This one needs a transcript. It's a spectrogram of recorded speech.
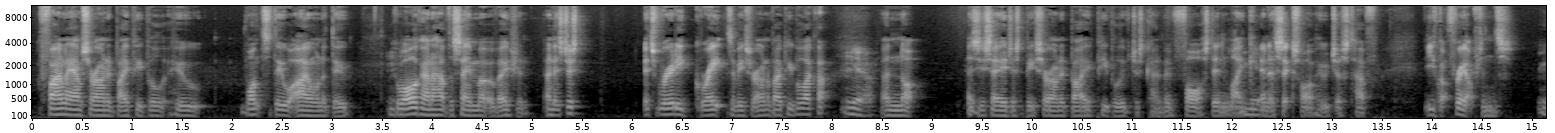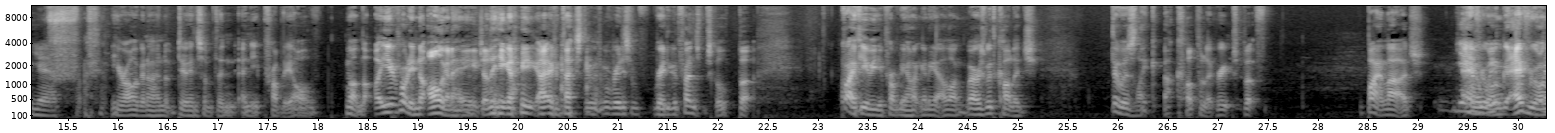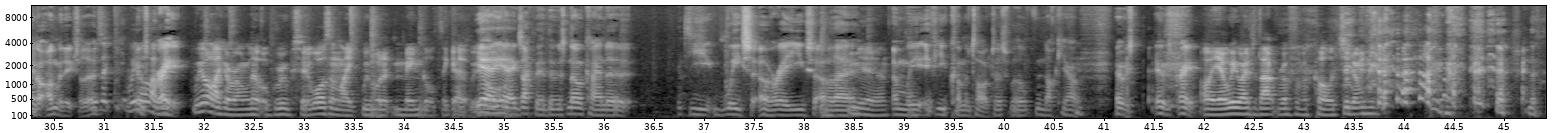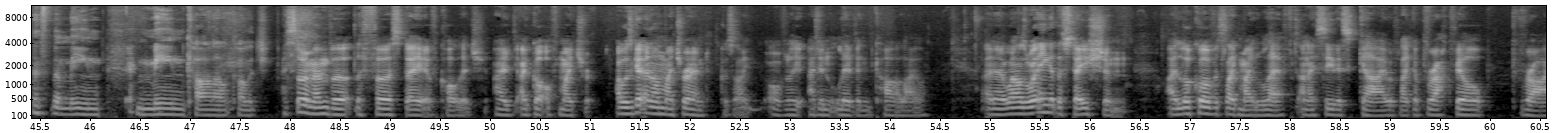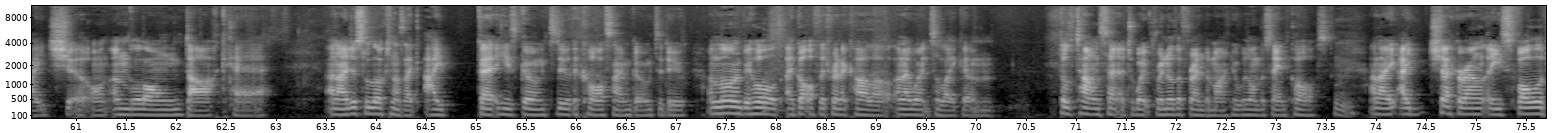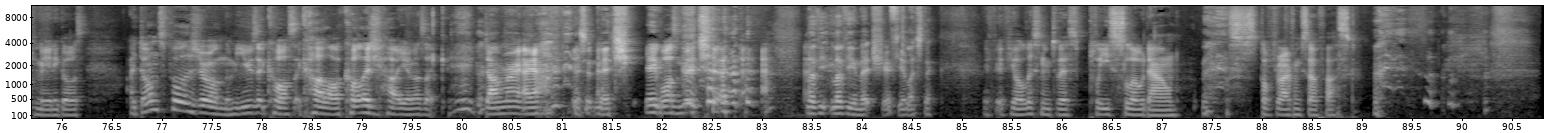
finally I'm surrounded by people who want to do what I want to do, who all kind of have the same motivation, and it's just it's really great to be surrounded by people like that, yeah, and not, as you say, just be surrounded by people who've just kind of been forced in, like Yeah. in a sixth form, who just have you've got three options. yeah. You're all going to end up doing something, and you probably all well, not, you're probably not all going to hate each other. You're going to, I had best really some really good friends from school, but quite a few of you probably aren't going to get along. Whereas with college, there was like a couple of groups, but by and large, Yeah, everyone we, everyone like, got on with each other. it was like we it was all great. like, we all like our own little groups. So it wasn't like we wouldn't mingle together. We yeah, all, yeah, exactly. There was no kind of we sit over here, you sit over there, yeah. and we if you come and talk to us, we'll knock you out. It was it was great. Oh yeah, we went to that rough of a college, didn't we? the, the mean mean Carlisle College. I still remember the first day of college. I, I got off my tra- I was getting on my train because I obviously I didn't live in Carlisle, and uh, when I was waiting at the station, I look over to like my left and I see this guy with like a Black Veil Bride shirt on and long dark hair, and I just looked and I was like, I bet he's going to do the course I'm going to do. And lo and behold, I got off the train at Carlisle and I went to like um to the town centre to wait for another friend of mine who was on the same course. Hmm. And I, I check around and he's followed me and he goes, I don't suppose you're on the music course at Carlisle College, are you? And I was like, damn right I am. Is it Mitch? it was Mitch. love you, love you, Mitch. If you're listening. If, if you're listening to this, please slow down. Stop driving so fast.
